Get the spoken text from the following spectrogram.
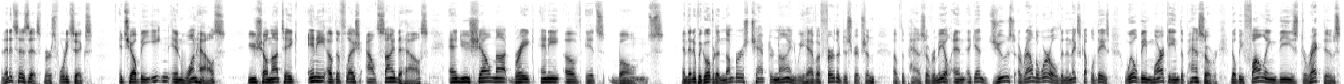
And then it says this, verse 46 It shall be eaten in one house. You shall not take any of the flesh outside the house, and you shall not break any of its bones. And then if we go over to Numbers chapter 9, we have a further description of the Passover meal. And again, Jews around the world in the next couple of days will be marking the Passover. They'll be following these directives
